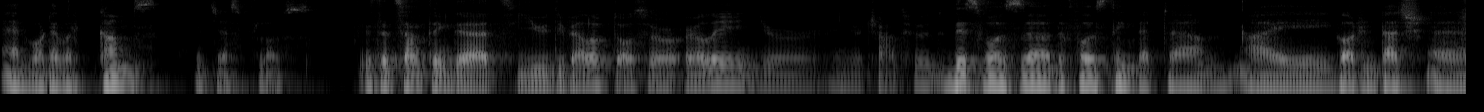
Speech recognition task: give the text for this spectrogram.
and whatever comes, it just flows. Is that something that you developed also early in your in your childhood? This was uh, the first thing that um, I got in touch uh,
